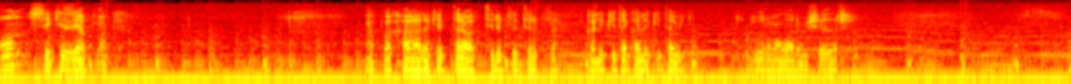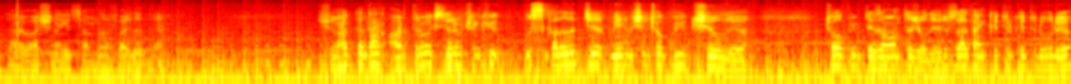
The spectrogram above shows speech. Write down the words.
18 yapmak. Bak bak hareketlere bak tripli tripli. Kaliküte kaliküte vurmalar bir şeyler. Galiba şuna geçsem daha faydalı ya. Şunu hakikaten arttırmak istiyorum çünkü ıskaladıkça benim için çok büyük bir şey oluyor. Çok büyük dezavantaj oluyor. Herif zaten kötür kötür vuruyor.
